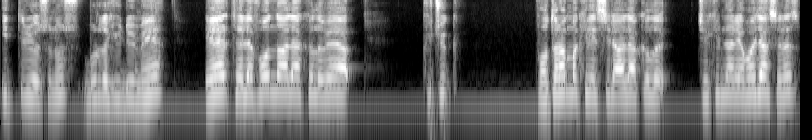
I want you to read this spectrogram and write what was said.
ittiriyorsunuz buradaki düğmeye. Eğer telefonla alakalı veya küçük fotoğraf makinesiyle alakalı çekimler yapacaksanız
